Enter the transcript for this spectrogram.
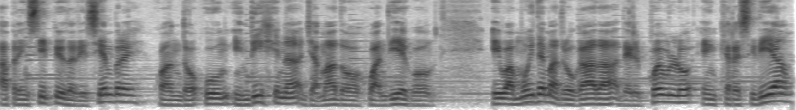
a principios de diciembre cuando un indígena llamado Juan Diego iba muy de madrugada del pueblo en que residía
